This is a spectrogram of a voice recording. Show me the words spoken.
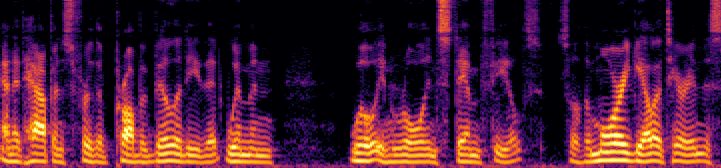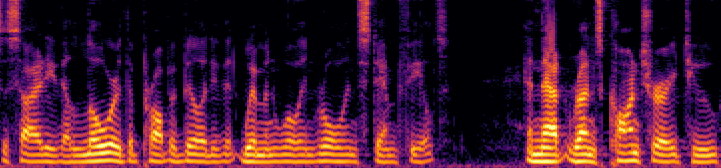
And it happens for the probability that women will enroll in STEM fields. So the more egalitarian the society, the lower the probability that women will enroll in STEM fields. And that runs contrary to,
